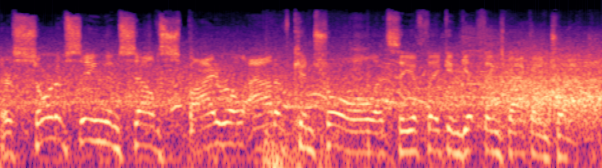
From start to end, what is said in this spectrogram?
They're sort of seeing themselves spiral out of control. Let's see if they can get things back on track.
